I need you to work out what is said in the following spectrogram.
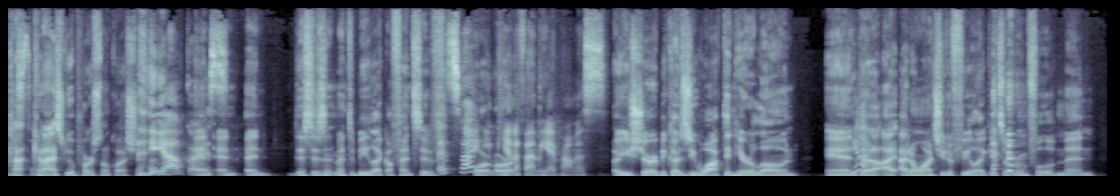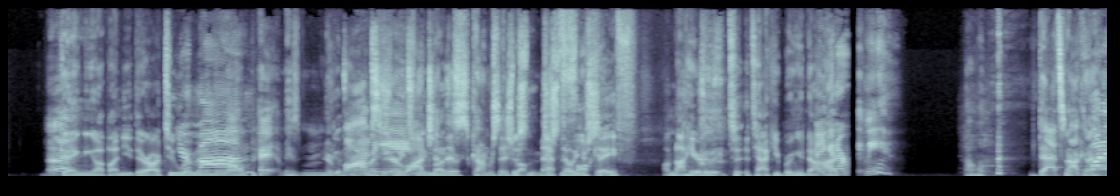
Can, can I ask you a personal question? yeah, of course. and and and this isn't meant to be like offensive. it's fine. or- you can't offend me. I promise. Are you sure? Because you walked in here alone, and Yeah. uh, I, I don't want you to feel like it's a room full of men Uh, ganging up on you. There are two Your women in the room. Pay, his, your Good- mom's my here sweet, sweet watching mother. this conversation Just, about just meth know you're safe. I'm not here to, to attack you, bring you down. Are you I- gonna rape me? no. That's not gonna What is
